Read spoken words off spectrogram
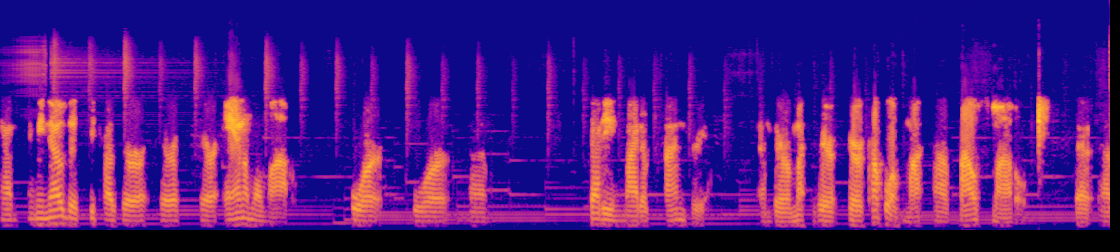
and, we know this because there are there are, there are animal models for for um, studying mitochondria, and there are there, there are a couple of uh, mouse models that uh,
